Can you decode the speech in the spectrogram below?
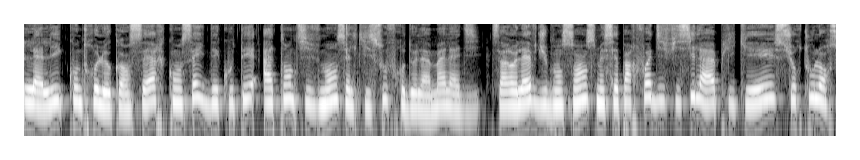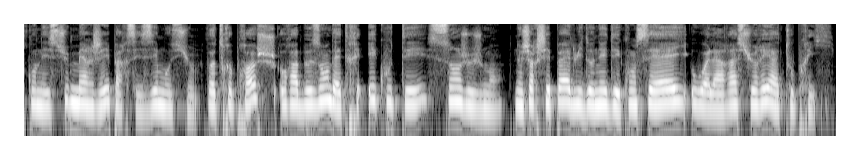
La Ligue contre le cancer conseille d'écouter attentivement celles qui souffrent de la maladie. Ça relève du bon sens, mais c'est parfois difficile à appliquer, surtout lorsqu'on est submergé par ses émotions. Votre proche aura besoin d'être écouté sans jugement. Ne cherchez pas à lui donner des conseils ou à la rassurer à tout prix.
